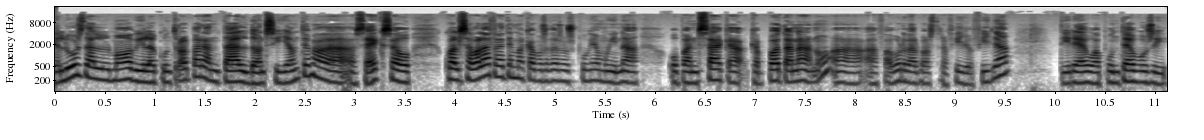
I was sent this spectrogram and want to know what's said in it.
eh, l'ús del mòbil, el control parental, doncs si hi ha un tema de sexe o qualsevol altre tema que vosaltres us pugui amoïnar o pensar que, que pot anar no? a, a favor del vostre fill o filla, tireu, apunteu-vos-hi.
